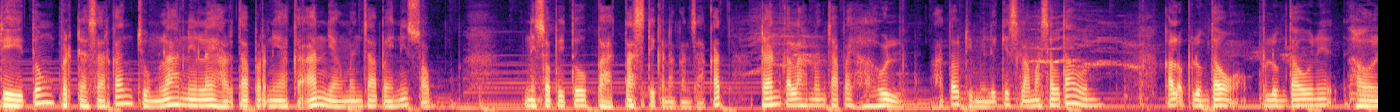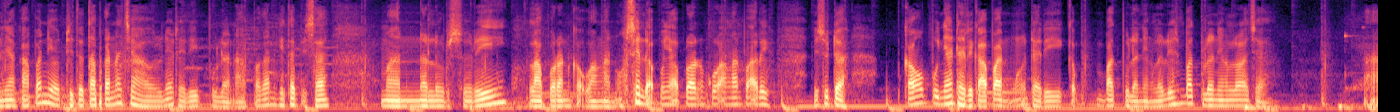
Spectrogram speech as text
dihitung berdasarkan jumlah nilai harta perniagaan yang mencapai nisab. Nisab itu batas dikenakan zakat dan telah mencapai haul atau dimiliki selama satu tahun. Kalau belum tahu, belum tahu ini haulnya kapan ya ditetapkan aja haulnya dari bulan apa kan kita bisa menelusuri laporan keuangan. Oh, saya tidak punya laporan keuangan Pak Arif. Ya sudah, kamu punya dari kapan dari empat bulan yang lalu ya empat bulan yang lalu aja nah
